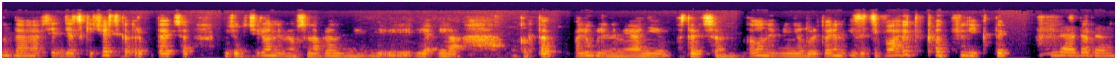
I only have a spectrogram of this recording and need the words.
Когда mm-hmm. все детские части, которые пытаются быть удочеренными, усыновленными и, и, и как-то полюбленными, они остаются голодными, неудовлетворенными и затевают конфликты. Да, да, да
